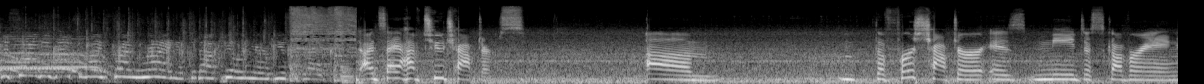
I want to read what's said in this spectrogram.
This song goes out my friend Ryan. It's about killing your abusive ex. I'd say I have two chapters. Um, the first chapter is me discovering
